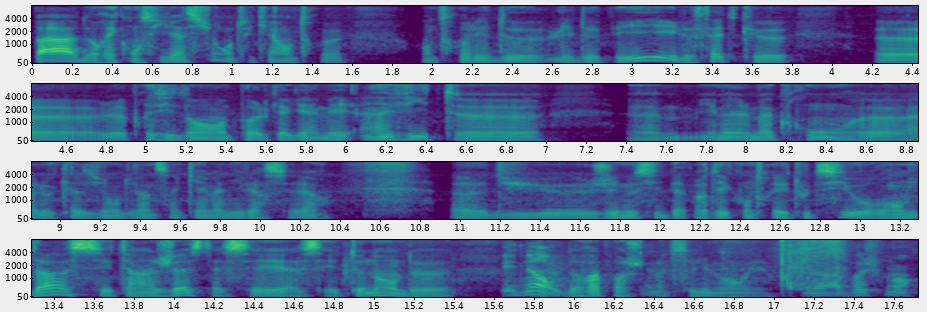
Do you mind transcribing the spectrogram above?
pas de réconciliation, en tout cas entre, entre les, deux, les deux pays. Et le fait que le président Paul Kagame invite Emmanuel Macron à l'occasion du 25e anniversaire euh, du euh, génocide perpétré contre les Tutsis au Rwanda, c'est un geste assez, assez étonnant de, de rapprochement. Absolument, oui. De rapprochement,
